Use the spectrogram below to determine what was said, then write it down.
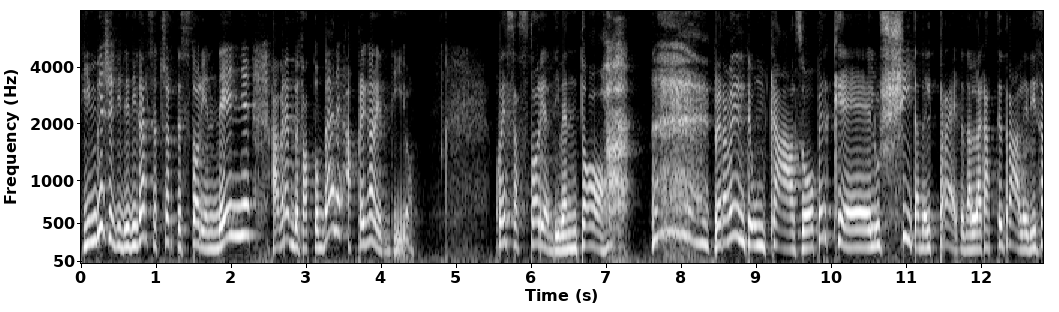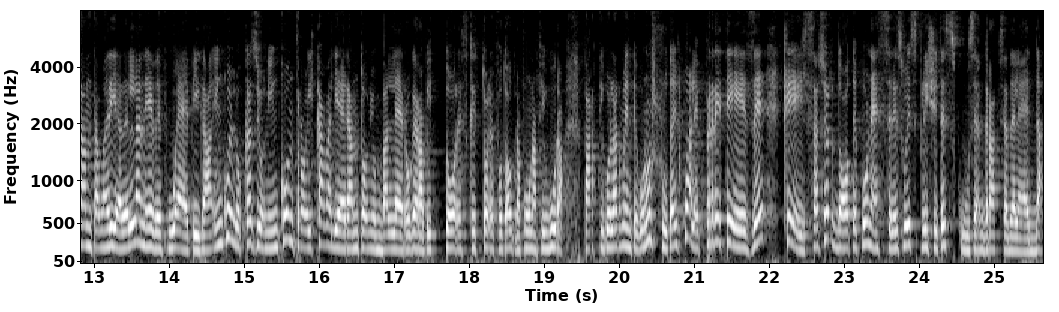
invece di dedicarsi a certe storie indegne avrebbe fatto bene a pregare Dio questa storia diventò veramente un caso perché l'uscita del prete dalla cattedrale di Santa Maria della Neve fu epica. In quell'occasione incontrò il cavaliere Antonio Ballero, che era pittore, scrittore, fotografo, una figura particolarmente conosciuta, il quale pretese che il sacerdote ponesse le sue esplicite scuse a Grazia Deledda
